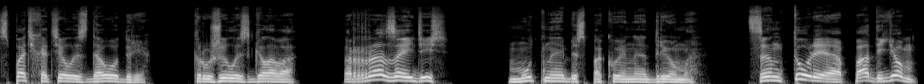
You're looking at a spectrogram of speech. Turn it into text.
Спать хотелось до одури. Кружилась голова. «Разойдись!» Мутная беспокойная дрема. «Центурия, подъем!»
